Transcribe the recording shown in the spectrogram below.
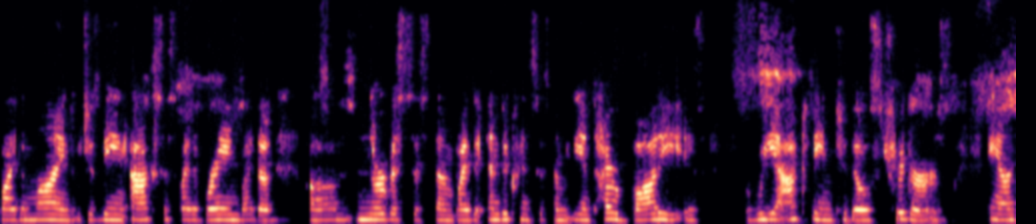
by the mind, which is being accessed by the brain, by the um, nervous system, by the endocrine system. The entire body is reacting to those triggers. And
